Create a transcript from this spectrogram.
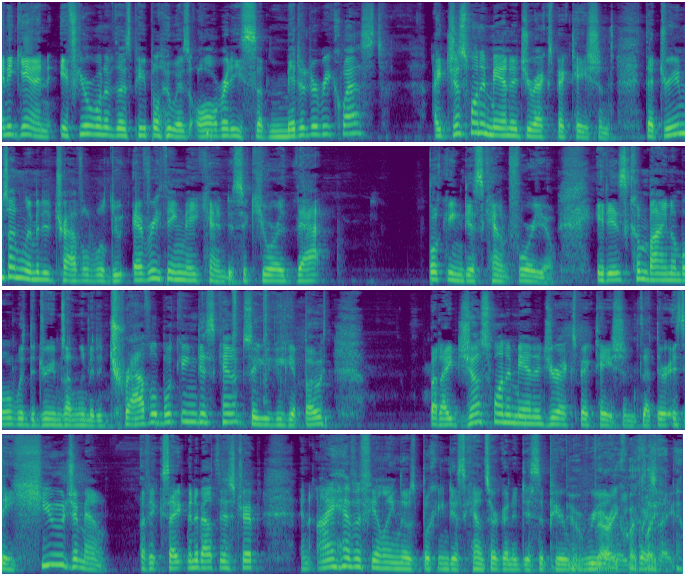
And again, if you're one of those people who has already submitted a request, I just want to manage your expectations that Dreams Unlimited Travel will do everything they can to secure that booking discount for you. It is combinable with the Dreams Unlimited travel booking discount, so you could get both. But I just want to manage your expectations that there is a huge amount of excitement about this trip, and I have a feeling those booking discounts are going to disappear really very quickly. quickly.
